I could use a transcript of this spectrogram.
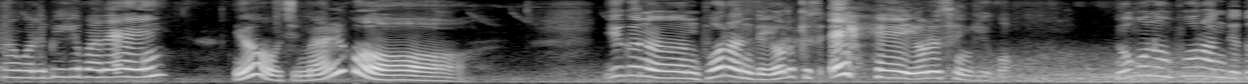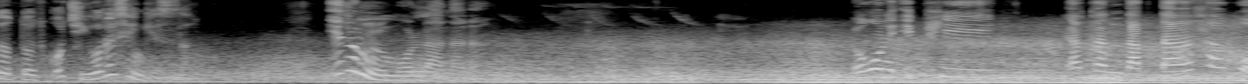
방울이 비켜봐라 에잉? 여 오지 말고 이거는 보라인데 요렇게 세- 에헤 요래 생기고. 요거는 보라인데도 또 꽃이 요래 생겼어. 이름을 몰라 나는. 요거는 잎이 약간 납작하고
